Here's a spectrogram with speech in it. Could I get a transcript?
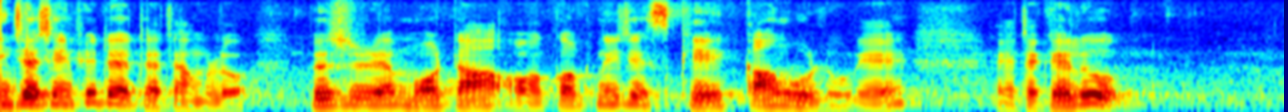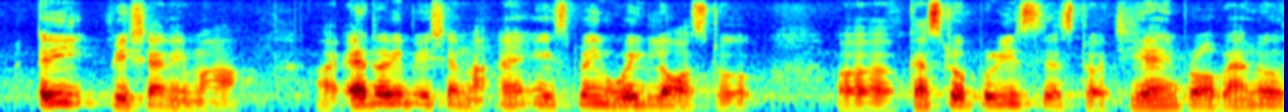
injection ဖြစ်တဲ့အတွက်ကြောင့်မလို့ visceral motor or cognitive skill ကောင်းဖို့လိုတယ်အဲတကယ်လို့အဲ့ဒီ patient တွေမှာ elderly patient မှာ unexplained weight loss တို့ gastroparesis တို့ GI problem လို့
